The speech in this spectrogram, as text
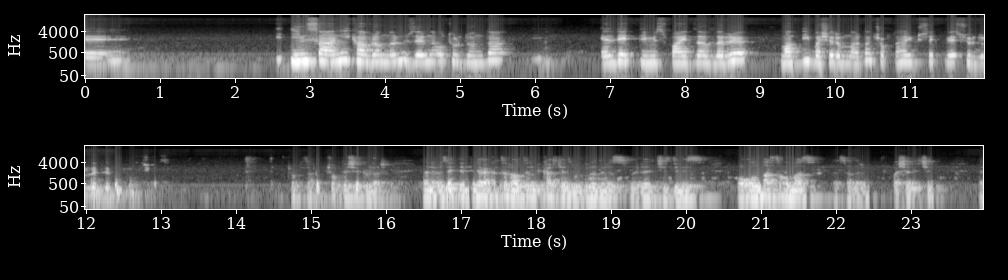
E, insani kavramların üzerine oturduğunda elde ettiğimiz faydaları maddi başarımlardan çok daha yüksek ve sürdürülebilir. Çok güzel. Çok teşekkürler. Yani özellikle liyakatın altını birkaç kez vurguladınız, böyle çizdiniz. O olmazsa olmaz sanırım başarı için. E,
